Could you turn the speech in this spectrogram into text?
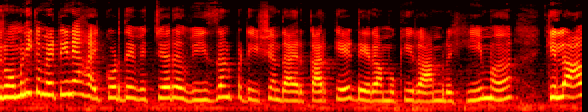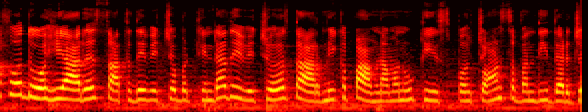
ਸ਼੍ਰੋਮਣੀ ਕਮੇਟੀ ਨੇ ਹਾਈ ਕੋਰਟ ਦੇ ਵਿੱਚ ਰਿਵੀਜ਼ਨ ਪਟੀਸ਼ਨ ਦਾਇਰ ਕਰਕੇ ਡੇਰਾ ਮੁਖੀ ਰਾਮ ਰਹੀਮ ਖਿਲਾਫ 2007 ਦੇ ਵਿੱਚ ਬਠਿੰਡਾ ਦੇ ਵਿੱਚ ਧਾਰਮਿਕ ਭਾਵਨਾਵਾਂ ਨੂੰ ਠੇਸ ਪਹੁੰਚਾਉਣ ਸੰਬੰਧੀ ਦਰਜ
